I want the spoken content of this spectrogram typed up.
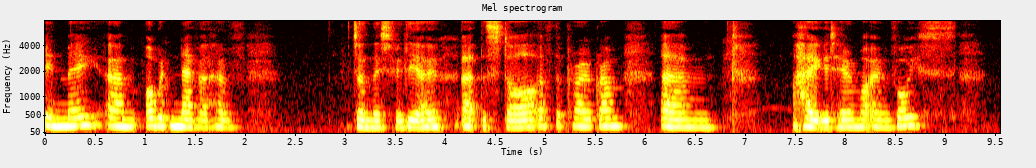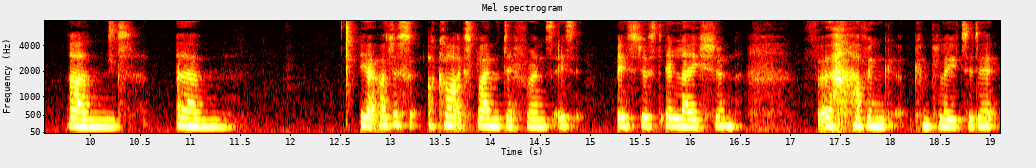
in me. Um, I would never have done this video at the start of the program. Um, I hated hearing my own voice, and um, yeah, I just I can't explain the difference. It's it's just elation for having completed it.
